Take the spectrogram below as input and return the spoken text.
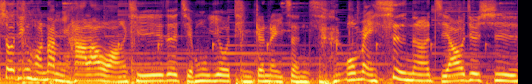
收听黄大米哈拉王。其实这节目又停更了一阵子。我每次呢，只要就是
